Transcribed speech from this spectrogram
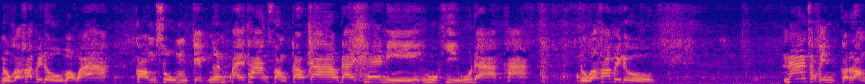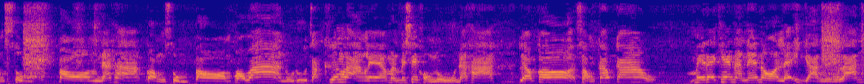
หนูก็เข้าไปดูบอกว่ากล่องสุ่มเก็บเงินไปลายทาง 299 ได้แค่นี้ฮูคีฮูดาค่ะ หนูก็เข้าไปดู น่าจะเป็นกล่องสุ่มปลอมนะคะ กล่องสุ่มปลอม เพราะว่าหนูดูจากเครื่องรางแล้วมันไม่ใช่ของหนูนะคะ แล้วก็สองเก้าเก้าไม่ได้แค่นั้นแน่นอนและอีกอย่างหนึ่งร้าน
